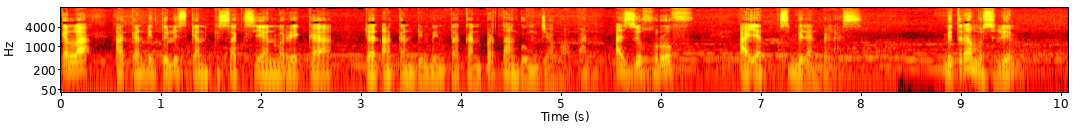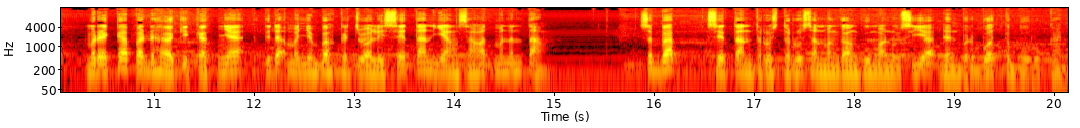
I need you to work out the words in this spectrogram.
kelak akan dituliskan kesaksian mereka dan akan dimintakan pertanggungjawaban. Az-Zukhruf ayat 19. Mitra Muslim, mereka pada hakikatnya tidak menyembah kecuali setan yang sangat menentang. Sebab setan terus-terusan mengganggu manusia dan berbuat keburukan.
